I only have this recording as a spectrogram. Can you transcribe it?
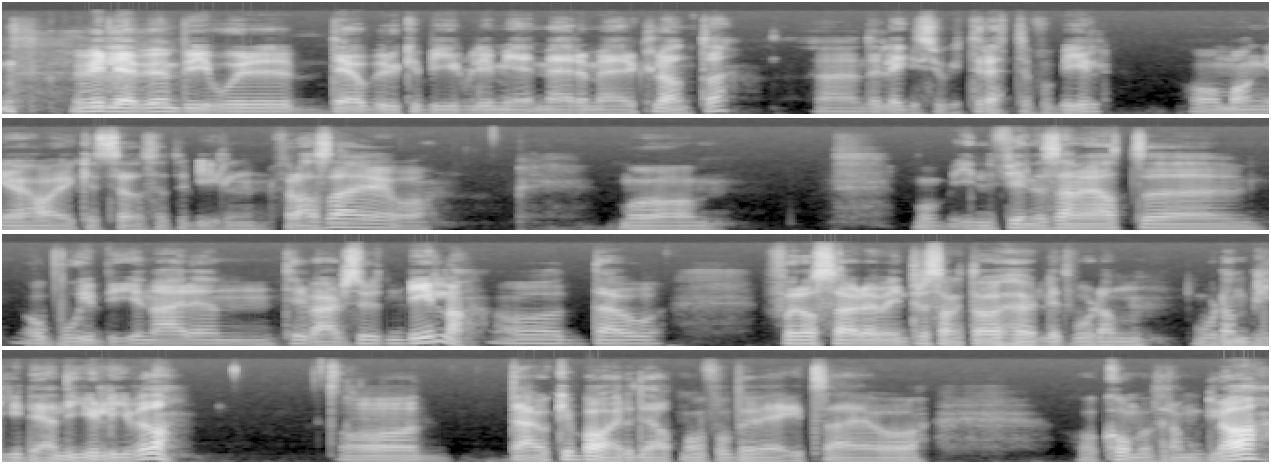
Men vi lever i en by hvor det å bruke bil blir mer, mer og mer klønete. Eh, Det legges jo ikke til rette for bil, og mange har jo ikke et sted å sette bilen fra seg, og må, må innfinne seg med at uh, å bo i byen er en tilværelse uten bil, da. Og det er jo, for oss er det interessant å høre litt hvordan, hvordan blir det nye livet, da. Og det er jo ikke bare det at man får beveget seg og, og komme fram glad,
